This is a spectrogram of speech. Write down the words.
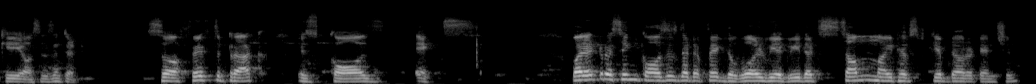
chaos, isn't it? So, fifth track is Cause X. While addressing causes that affect the world, we agree that some might have skipped our attention.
